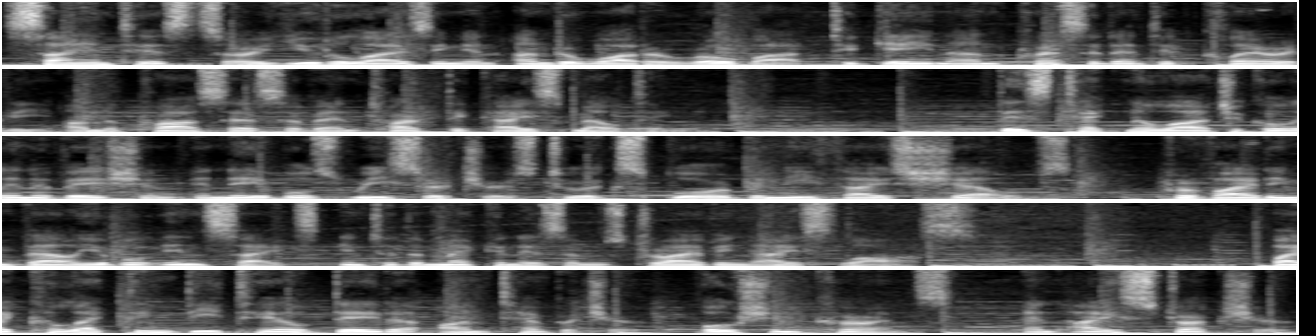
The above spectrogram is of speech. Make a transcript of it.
Scientists are utilizing an underwater robot to gain unprecedented clarity on the process of Antarctic ice melting. This technological innovation enables researchers to explore beneath ice shelves, providing valuable insights into the mechanisms driving ice loss. By collecting detailed data on temperature, ocean currents, and ice structure,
